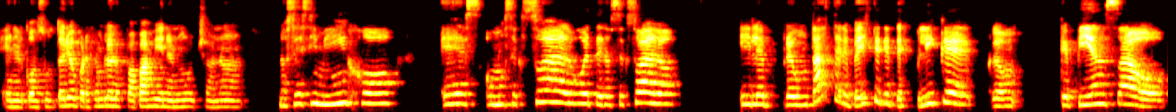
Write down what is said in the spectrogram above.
en el consultorio, por ejemplo, los papás vienen mucho, ¿no? No sé si mi hijo es homosexual o heterosexual, y le preguntaste, le pediste que te explique qué, piensa, o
